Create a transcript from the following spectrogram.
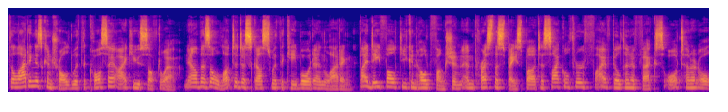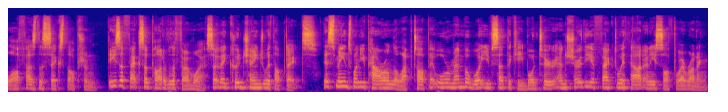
The lighting is controlled with the Corsair iCUE software. Now there's a lot to discuss with the keyboard and lighting. By default, you can hold function and press the spacebar to cycle through five built-in effects or turn it all off as the sixth option. These effects are part of the firmware, so they could change with updates. This means when you power on the laptop, it will remember what you've set the keyboard to and show the effect without any software running.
